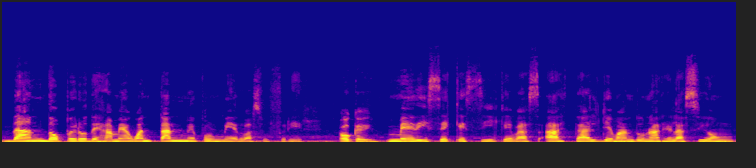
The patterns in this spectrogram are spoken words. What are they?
dando, pero déjame aguantarme por miedo a sufrir Ok. me dice que sí, que vas a estar llevando una relación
